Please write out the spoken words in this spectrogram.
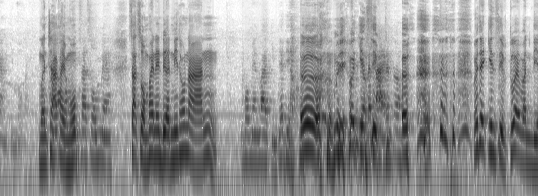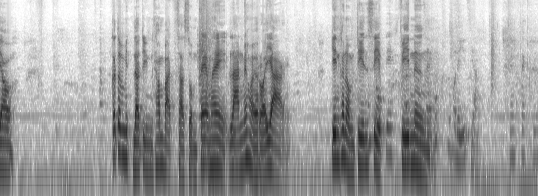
จ้างกินบ่ไหวเหมือนชาไข่มุก สะสมแม่สะสมภายในเดือนนี้เท่านั้น โบแมนว่ากินแค่เดียว เออ ไม่ใช่ว่ากินสิบเดี๋ยวจะตายกันต่อเออ ไม่ใช่กินสิบถ้วยวันเดียว ก็จะมีเราจึงทำบัตรสะสมแต้มให้ร้านไม่หอยร้อยอย่าง กินขนมจีนสิบฟรีหนึ่ง แต่ก็คือบ่ได้ยินเสียงแป๊กแป๊กคือ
